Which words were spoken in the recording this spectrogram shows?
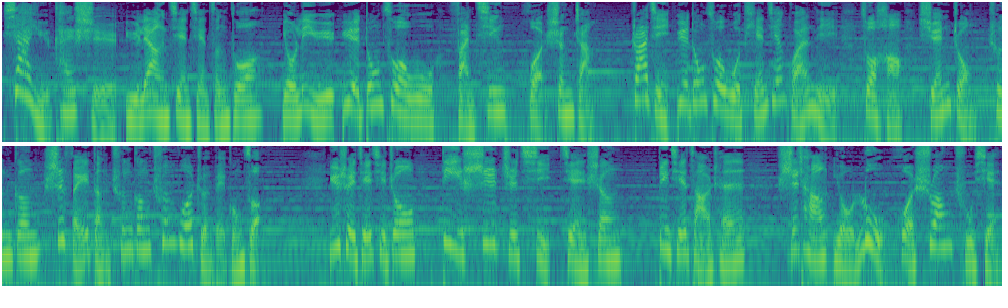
下雨开始，雨量渐渐增多，有利于越冬作物返青或生长。抓紧越冬作物田间管理，做好选种、春耕、施肥等春耕春播准备工作。雨水节气中，地湿之气渐生，并且早晨时常有露或霜出现。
